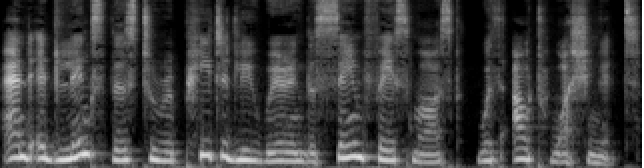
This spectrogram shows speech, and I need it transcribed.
and it links this to repeatedly wearing the same face mask without washing it.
